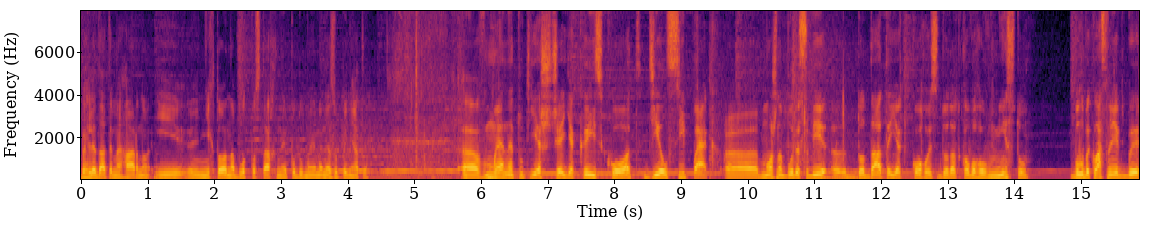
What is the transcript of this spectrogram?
Виглядатиме гарно, і е, ніхто на блокпостах не подумає мене зупиняти. Е, В мене тут є ще якийсь код DLC Pack. Е, Можна буде собі додати якогось додаткового вмісту. Було би класно, якби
